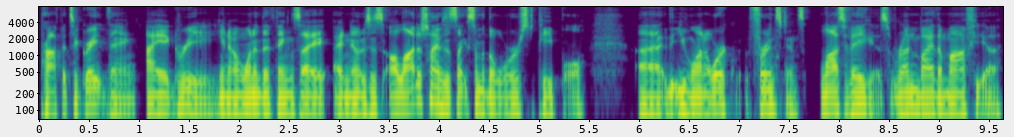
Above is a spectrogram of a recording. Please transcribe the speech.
profit's a great thing. I agree. You know, one of the things I I notice is a lot of times it's like some of the worst people uh, that you want to work with. For instance, Las Vegas, run by the mafia.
